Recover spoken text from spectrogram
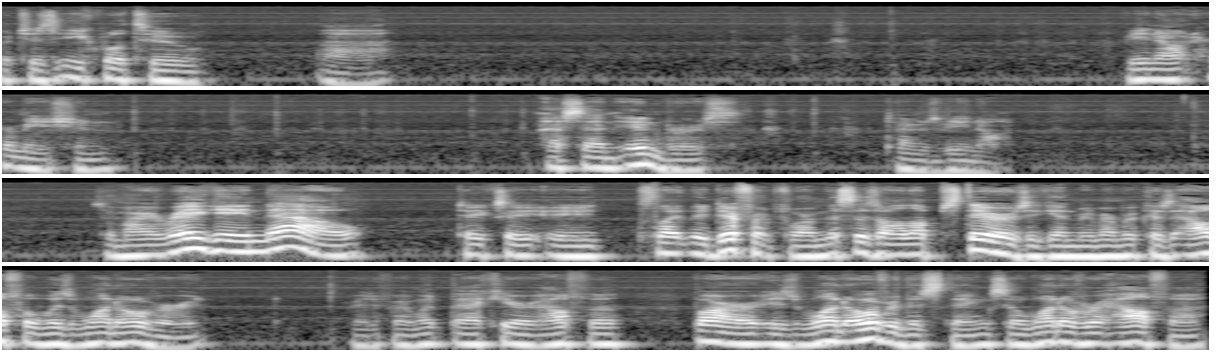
which is equal to uh, V naught Hermitian Sn inverse times V naught. So my array gain now takes a, a slightly different form. This is all upstairs again, remember, because alpha was 1 over it. Right? If I went back here, alpha bar is 1 over this thing, so 1 over alpha,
